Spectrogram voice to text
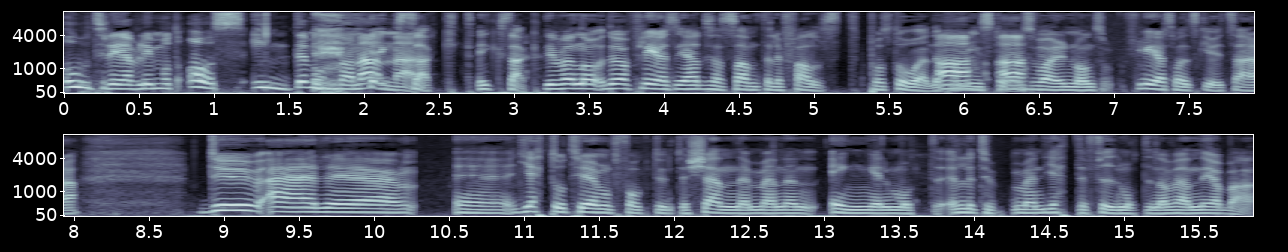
otrevlig mot oss, inte mot någon annan. Exakt, exakt. Det var, no, det var flera som, jag hade så här sant eller falskt påstående på min story, ja. så var det någon som, flera som hade skrivit så här. Du är eh, eh, jätteotrevlig mot folk du inte känner men en ängel mot, eller typ men jättefin mot dina vänner. Jag bara,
